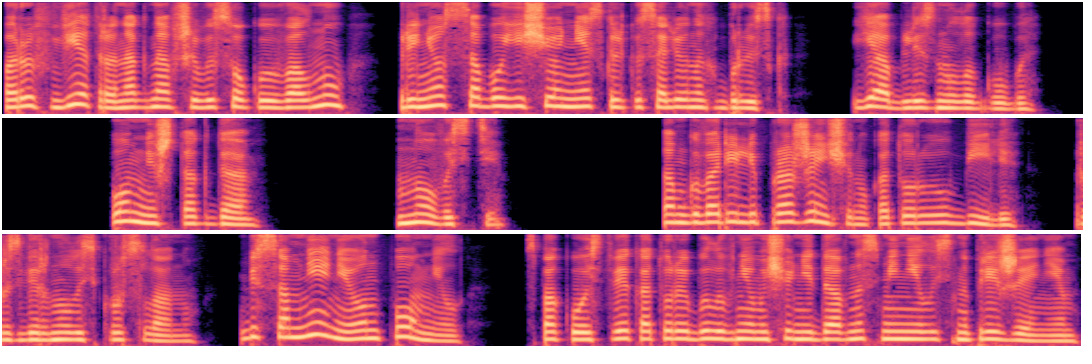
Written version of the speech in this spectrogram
Порыв ветра, нагнавший высокую волну, принес с собой еще несколько соленых брызг. Я облизнула губы. «Помнишь тогда новости?» Там говорили про женщину, которую убили. Развернулась к Руслану. Без сомнения, он помнил. Спокойствие, которое было в нем еще недавно, сменилось напряжением.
